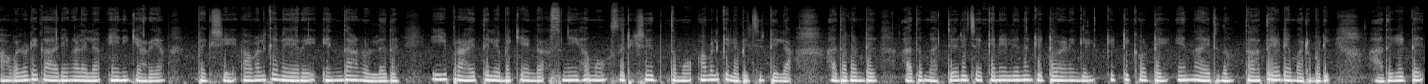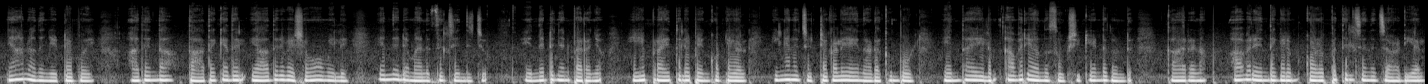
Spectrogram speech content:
അവളുടെ കാര്യങ്ങളെല്ലാം എനിക്കറിയാം. പക്ഷേ അവൾക്ക് വേറെ എന്താണുള്ളത്? ഈ പ്രായത്തിൽ ലഭിക്കേണ്ട സ്നേഹമോ സുരക്ഷിതത്വമോ അവൾക്ക് ലഭിച്ചിട്ടില്ല. അതുകൊണ്ട് അത് മറ്റൊരു ചെക്കനിൽ നിന്നും കിട്ടുവാണെങ്കിൽ കിട്ടിക്കോട്ടെ എന്നായിരുന്നു താത്തയുടെ മറുപടി. അത് കേട്ട് ഞാനൊന്ന് ഞെട്ടിപ്പോയി. അതെന്താ? താത്തയ്ക്കതിൽ യാതൊരു വിഷമവുമില്ലേ? എന്നെന്റെ മനസ്സിൽ ചിന്തിച്ചു. എന്നിട്ട് ഞാൻ പറഞ്ഞു ഈ പ്രായത്തിലെ പെൺകുട്ടികൾ ഇങ്ങനെ ചുറ്റുകളിയായി നടക്കുമ്പോൾ എന്തായാലും അവരെ ഒന്ന് സൂക്ഷിക്കേണ്ടതുണ്ട്. കാരണം അവരെന്തെങ്കിലും കുഴപ്പത്തിൽ ചെന്ന് ചാടിയാൽ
